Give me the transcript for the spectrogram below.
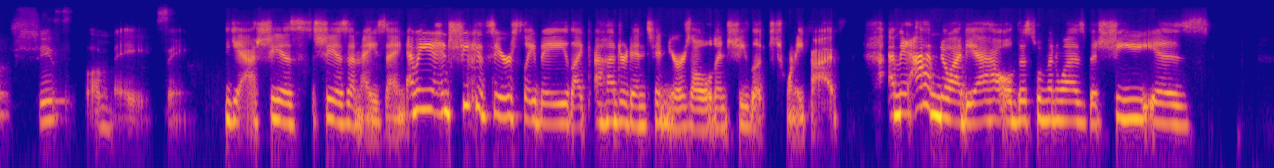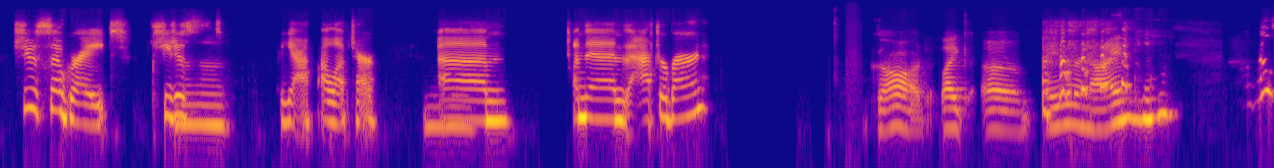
She's amazing. yeah, she is. She is amazing. I mean, and she could seriously be like 110 years old, and she looked 25. I mean, I have no idea how old this woman was, but she is. She was so great. She just, Mhm. yeah, I loved her. Mhm. Um, and then the afterburn. God, like um eight or nine. I will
